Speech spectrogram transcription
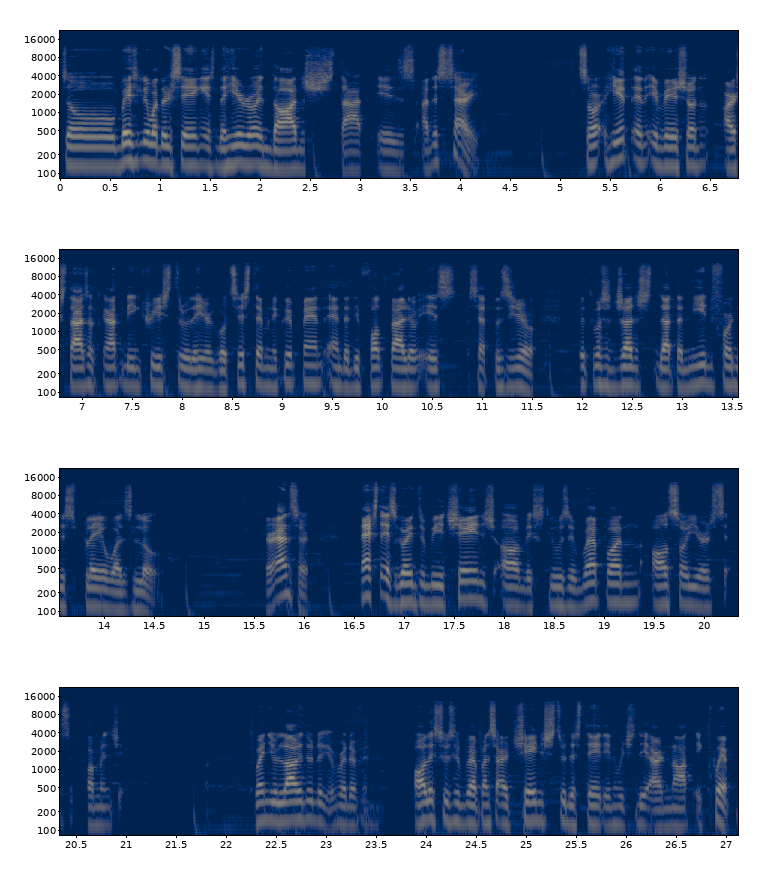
So basically what they're saying is the hero and dodge stat is unnecessary. So hit and evasion are stats that cannot be increased through the hero growth system and equipment and the default value is set to zero. It was judged that the need for display was low. Their answer. Next is going to be change of exclusive weapon. Also, your comment when you log into the all exclusive weapons are changed to the state in which they are not equipped.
